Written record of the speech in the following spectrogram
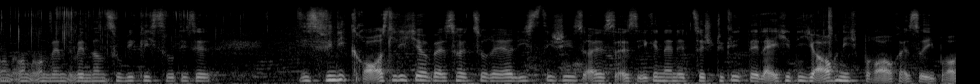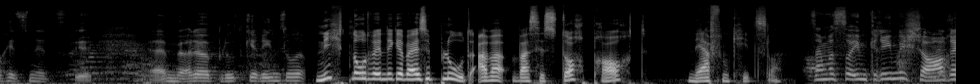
und, und, und wenn, wenn dann so wirklich so diese das finde ich grauslicher, weil es halt so realistisch ist, als, als irgendeine zerstückelte Leiche, die ich auch nicht brauche. Also ich brauche jetzt nicht äh, Mörder-Blutgerinnsel. Nicht notwendigerweise Blut, aber was es doch braucht, Nervenkitzel. Sagen wir so, im Krimi-Genre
